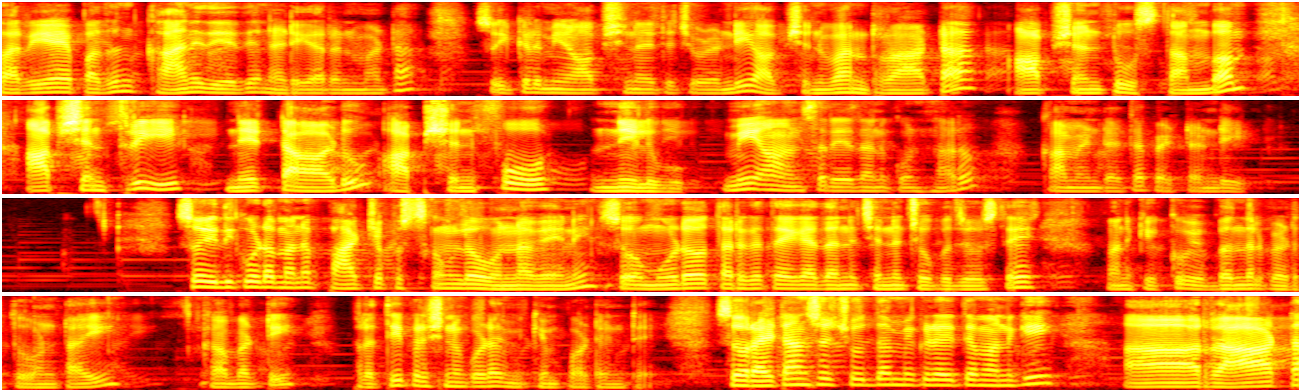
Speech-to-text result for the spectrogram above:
పర్యాయ పదం కానిది ఏది అని అడిగారనమాట సో ఇక్కడ మీ ఆప్షన్ అయితే చూడండి. ఆప్షన్ వన్ రాట ఆప్షన్ టూ స్తంభం ఆప్షన్ త్రీ నెట్టాడు ఆప్షన్ ఫోర్ నిలువు. మీ ఆన్సర్ ఏదనుకుంటున్నారో కామెంట్ అయితే పెట్టండి. సో ఇది కూడా మన పాఠ్యపుస్తకంలో ఉన్నవేని. సో మూడవ తరగతే కదా చిన్న చూపు చూస్తే మనకి ఎక్కువ ఇబ్బందులు పెడుతూ ఉంటాయి. కాబట్టి ప్రతి ప్రశ్న కూడా మీకు ఇంపార్టెంటే సో రైట్ ఆన్సర్ చూద్దాం ఇక్కడైతే మనకి రాట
